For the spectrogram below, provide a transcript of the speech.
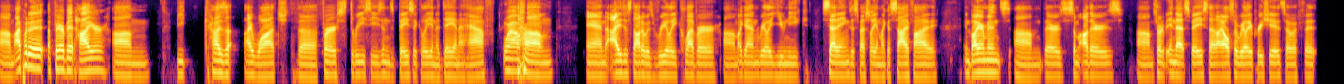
Um, I put it a fair bit higher um, because I watched the first three seasons basically in a day and a half. Wow. Um, and I just thought it was really clever. Um, again, really unique settings, especially in like a sci-fi environment. Um, there's some others um, sort of in that space that I also really appreciated. So if it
